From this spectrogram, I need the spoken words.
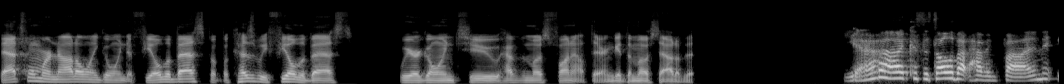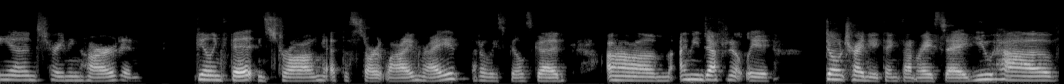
that's when we're not only going to feel the best, but because we feel the best, we are going to have the most fun out there and get the most out of it. Yeah, because it's all about having fun and training hard and feeling fit and strong at the start line, right? That always feels good. Um, I mean, definitely don't try new things on race day. You have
